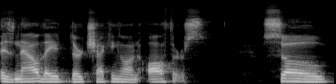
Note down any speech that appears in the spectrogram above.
is now they they're checking on authors. So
